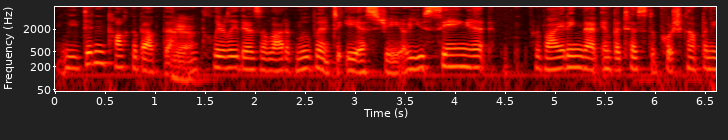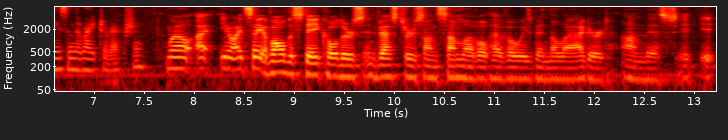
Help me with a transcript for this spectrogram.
We didn't talk about them. Yeah. Clearly, there's a lot of movement to ESG. Are you seeing it providing that impetus to push companies in the right direction? Well, I, you know, I'd say of all the stakeholders, investors on some level have always been the laggard on this. It, it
